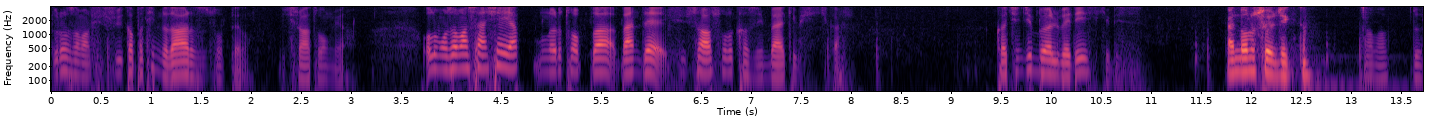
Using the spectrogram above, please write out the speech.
Dur o zaman şu suyu kapatayım da daha hızlı toplayalım. Hiç rahat olmuyor. Oğlum o zaman sen şey yap. Bunları topla. Ben de şu sağa solu kazayım. Belki bir şey çıkar. Kaçıncı bölmedeyiz ki biz? Ben de onu söyleyecektim. Tamam dur.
